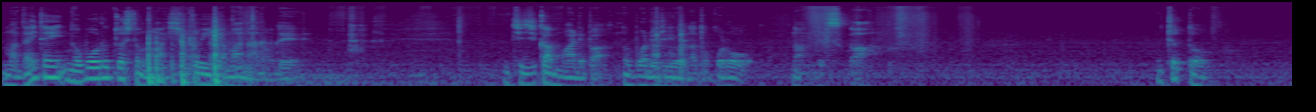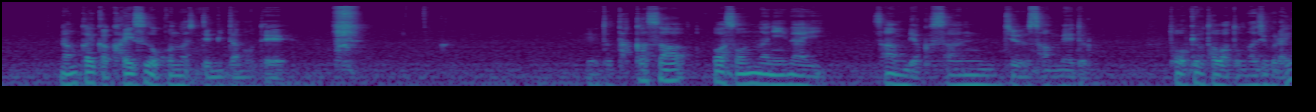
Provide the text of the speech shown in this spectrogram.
まあ大体登るとしてもまあ低い山なので1時間もあれば登れるようなところなんですが。ちょっと何回か回数をこなしてみたので、えーと、高さはそんなにない333メートル。東京タワーと同じぐらい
